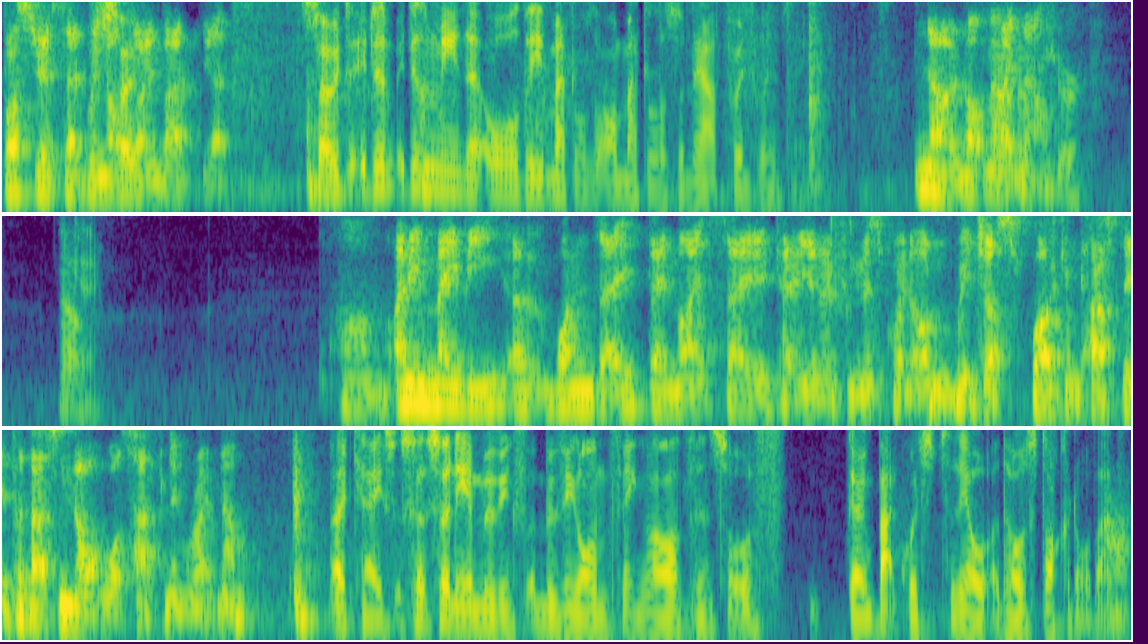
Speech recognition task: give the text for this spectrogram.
Bostria said we're not So- going back yet. So it, it doesn't it doesn't mean that all the metals on metal are suddenly out of print or anything. No, not No, right no, now. sure. No. Okay. Um, I mean, maybe uh, one day they might say, okay, you know, from this point on, we just work in plastic, but that's not what's happening right now. Okay, so, so it's certainly a moving a moving on thing rather than sort of going backwards to the old, the old stock and all that.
